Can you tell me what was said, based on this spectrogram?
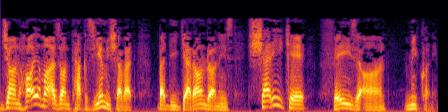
جانهای ما از آن تغذیه می شود و دیگران را نیز شریک فیض آن می کنیم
